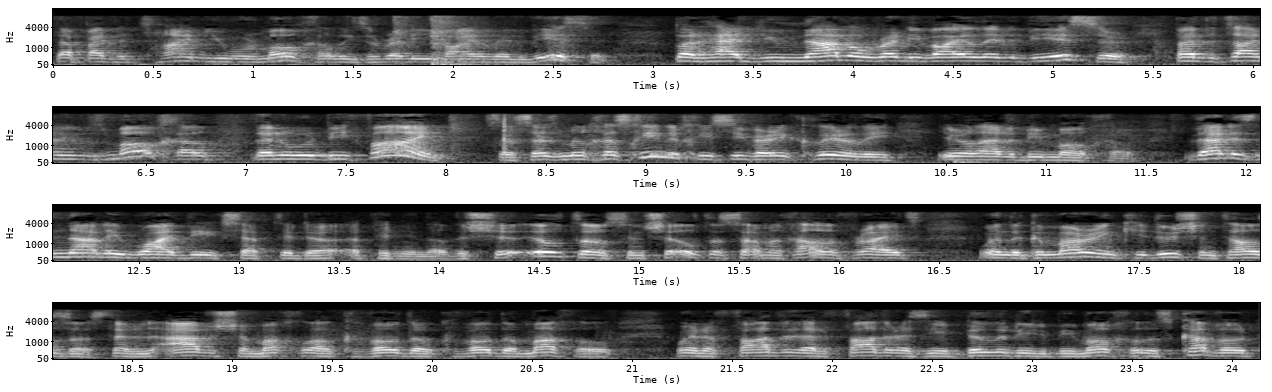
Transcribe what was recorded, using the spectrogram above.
that by the time you were mochel, he's already violated the Yisr. But had you not already violated the Isser by the time he was Mochel, then it would be fine. So it says Minchas Chinuch, you see very clearly you're allowed to be Mochel. That is not a widely accepted uh, opinion, though. The She'iltos in She'iltos Samachalef writes, when the Gemara in Kiddushin tells us that an Av Shemachal al Kavodo, Kavodo Machal, when a father, that a father has the ability to be Mochel is Kavod,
